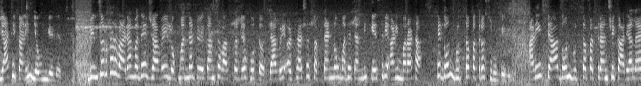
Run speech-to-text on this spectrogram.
या ठिकाणी येऊन गेलेत विंचूरकर वाड्यामध्ये ज्यावेळी लोकमान्य टिळकांचं वास्तव्य होतं त्यावेळी अठराशे सत्त्याण्णवमध्ये त्यांनी केसरी आणि मराठा हे दोन वृत्तपत्र सुरू केली. आणि त्या दोन वृत्तपत्रांची कार्यालय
